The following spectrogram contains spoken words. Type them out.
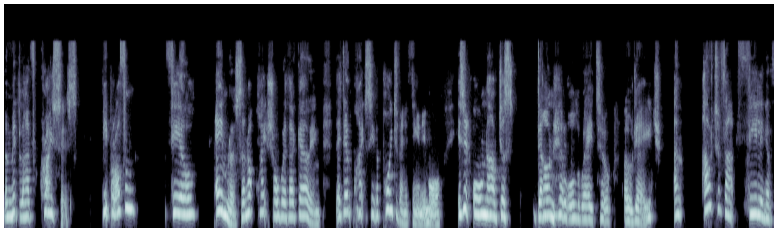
the midlife crisis, people often feel aimless. They're not quite sure where they're going. They don't quite see the point of anything anymore. Is it all now just downhill all the way to old age? And out of that feeling of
